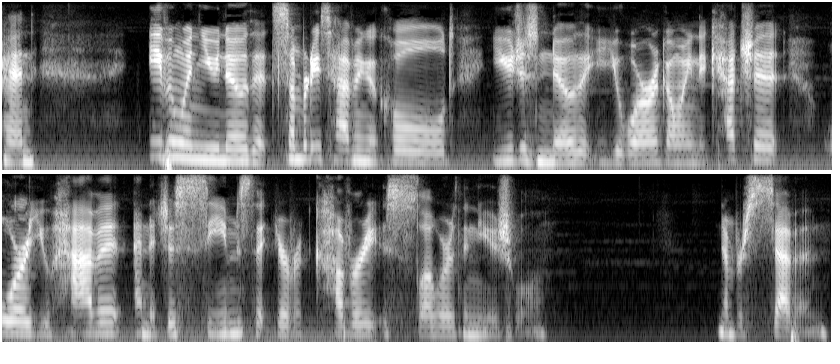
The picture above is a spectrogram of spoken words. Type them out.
And even when you know that somebody's having a cold, you just know that you're going to catch it, or you have it and it just seems that your recovery is slower than usual. Number seven,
